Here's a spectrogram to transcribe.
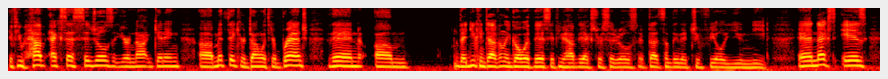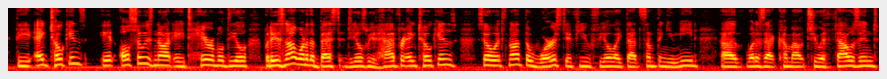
If you have excess sigils, that you're not getting uh, mythic, you're done with your branch, then um, then you can definitely go with this if you have the extra sigils, if that's something that you feel you need. And next is the egg tokens. It also is not a terrible deal, but it is not one of the best deals we've had for egg tokens. So it's not the worst if you feel like that's something you need. Uh, what does that come out to? A thousand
